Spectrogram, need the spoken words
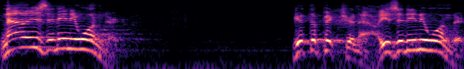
Now, is it any wonder? Get the picture now. Is it any wonder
